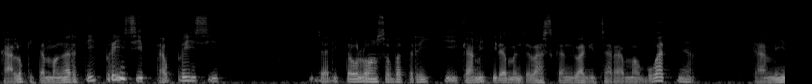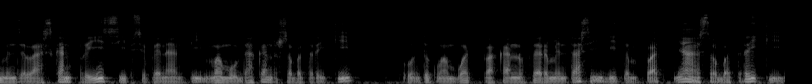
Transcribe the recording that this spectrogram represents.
Kalau kita mengerti prinsip, tahu prinsip. Jadi tolong Sobat Riki, kami tidak menjelaskan lagi cara membuatnya kami menjelaskan prinsip supaya nanti memudahkan Sobat Riki untuk membuat pakan fermentasi di tempatnya Sobat Riki.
